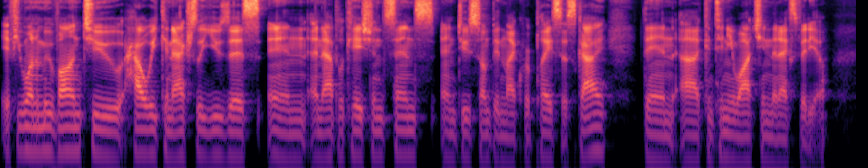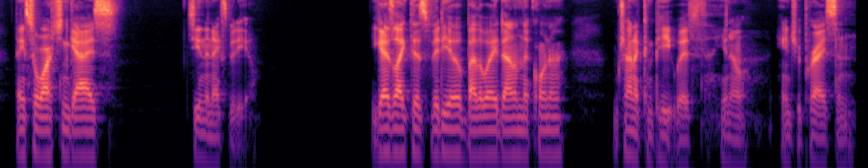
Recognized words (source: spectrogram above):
If you want to move on to how we can actually use this in an application sense and do something like replace a sky, then uh, continue watching the next video. Thanks for watching, guys. See you in the next video. You guys like this video, by the way, down in the corner? I'm trying to compete with, you know, Andrew Price and,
